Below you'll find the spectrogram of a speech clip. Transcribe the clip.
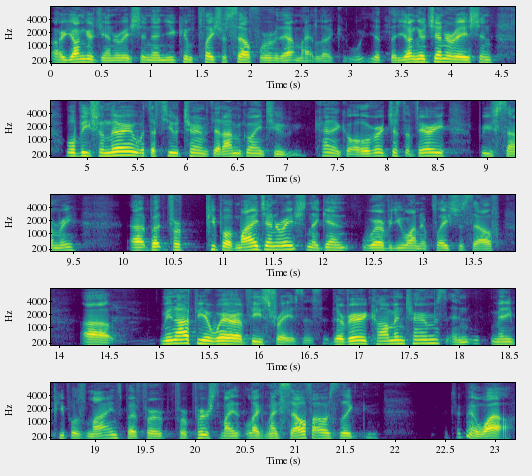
our younger generation, and you can place yourself wherever that might look, the younger generation will be familiar with a few terms that I'm going to kind of go over, just a very brief summary. Uh, but for people of my generation, again, wherever you want to place yourself, uh, may not be aware of these phrases. They're very common terms in many people's minds, but for, for a person my, like myself, I was like, it took me a while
